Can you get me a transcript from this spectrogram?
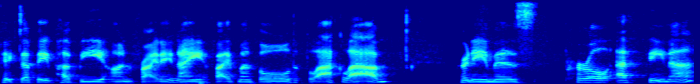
picked up a puppy on Friday night, a five month old black lab. Her name is Pearl Athena.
